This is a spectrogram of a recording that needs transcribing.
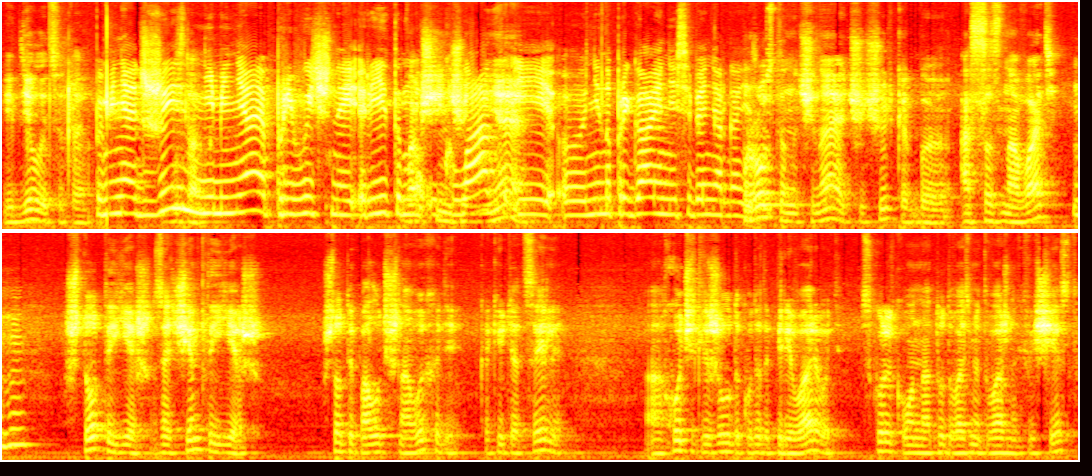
И делается это Поменять жизнь, Вот так. не меняя привычный ритм, Вообще не уклад меняя. и э, не напрягая ни себя, ни организм. просто начиная чуть-чуть как бы осознавать, Мгм. что ты ешь, зачем ты ешь, что ты получишь на выходе, какие у тебя цели, хочет ли желудок вот это переваривать, сколько он оттуда возьмет важных веществ,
